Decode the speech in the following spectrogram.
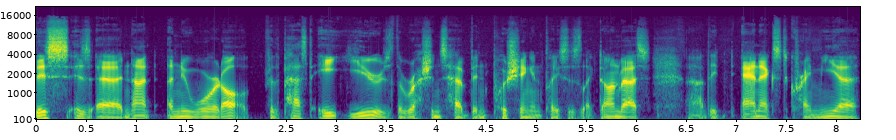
This is uh, not a new war at all. For the past eight years, the Russians have been pushing in places like Donbass. Uh, they annexed Crimea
